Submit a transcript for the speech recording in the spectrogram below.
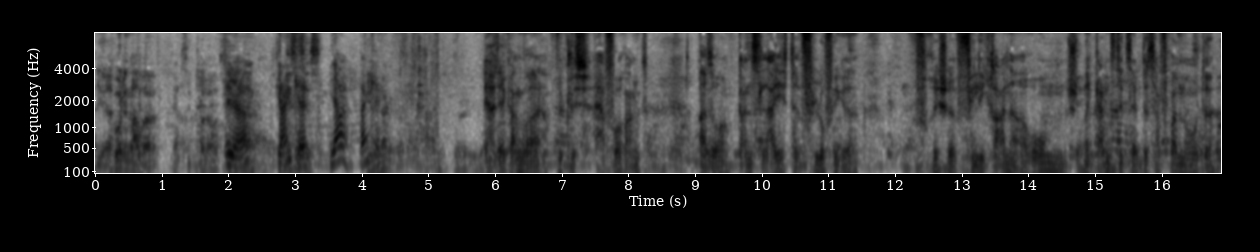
Ja, Guten Appetit. aber Ja. sieht toll aus. ja, Dank. Genießen danke. Es. Ja, danke. Ja, der Gang war wirklich hervorragend. Also ganz leichte, fluffige, frische, filigrane Aromen, eine ganz dezente Safrannote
